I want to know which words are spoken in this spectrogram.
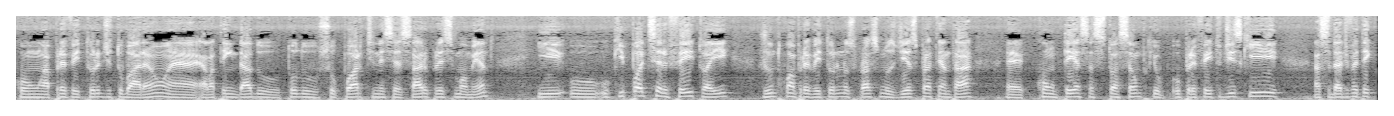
com a prefeitura de Tubarão? É, ela tem dado todo o suporte necessário para esse momento e o, o que pode ser feito aí junto com a prefeitura nos próximos dias para tentar é, conter essa situação, porque o, o, prefeito diz que a cidade vai ter que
